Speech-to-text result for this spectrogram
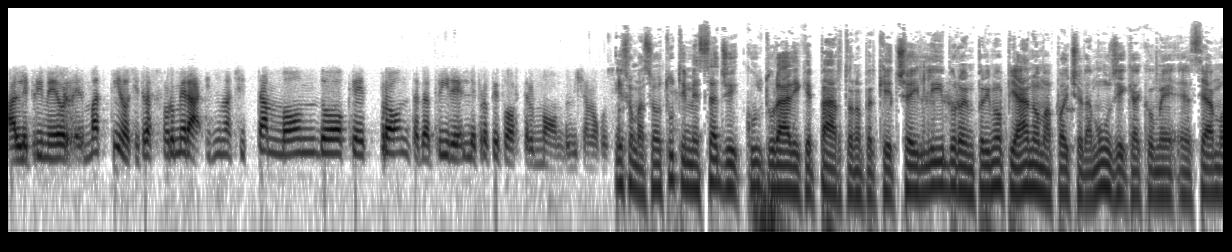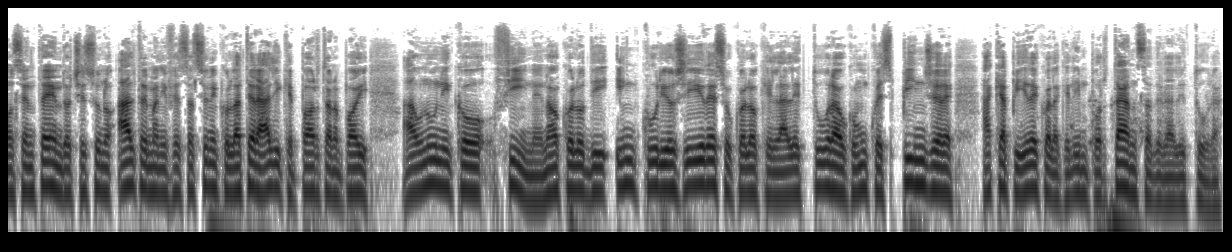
alle prime ore del mattino, si trasformerà in una città mondo che è pronta ad aprire le proprie porte al mondo, diciamo così. Insomma, sono tutti messaggi culturali che partono, perché c'è il libro in primo piano, ma poi c'è la musica, come eh, stiamo sentendo, ci sono altre manifestazioni collaterali che portano poi a un unico fine, no? quello di incuriosire su quello che è la lettura o comunque spingere a capire quella che è l'importanza della lettura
